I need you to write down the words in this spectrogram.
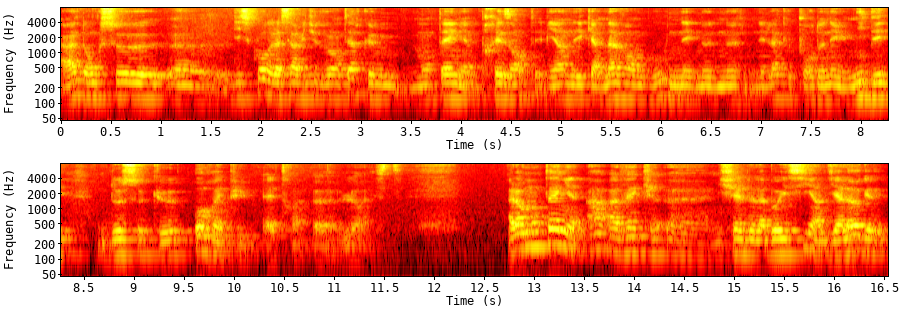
Hein, donc ce euh, discours de la servitude volontaire que Montaigne présente eh n'est qu'un avant-goût, n'est là que pour donner une idée de ce que aurait pu être euh, le reste. Alors Montaigne a avec euh, Michel de la Boétie un dialogue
